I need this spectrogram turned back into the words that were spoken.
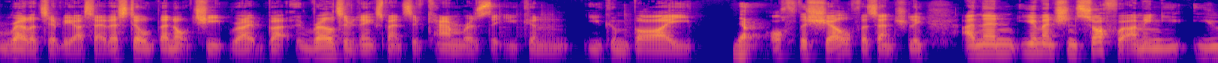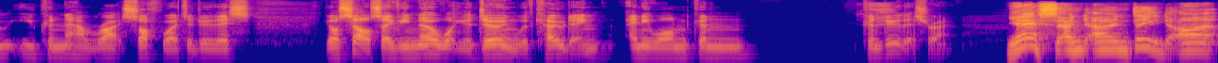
relatively, I say they're still they're not cheap, right? But relatively inexpensive cameras that you can you can buy yep. off the shelf essentially. And then you mentioned software. I mean, you you can now write software to do this yourself. So if you know what you're doing with coding, anyone can can do this, right? Yes, and uh, indeed, uh,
